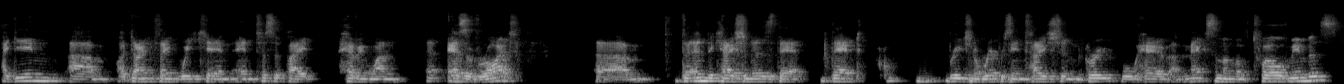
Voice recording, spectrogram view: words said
Again, um, I don't think we can anticipate having one as of right. Um, the indication is that that regional representation group will have a maximum of 12 members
